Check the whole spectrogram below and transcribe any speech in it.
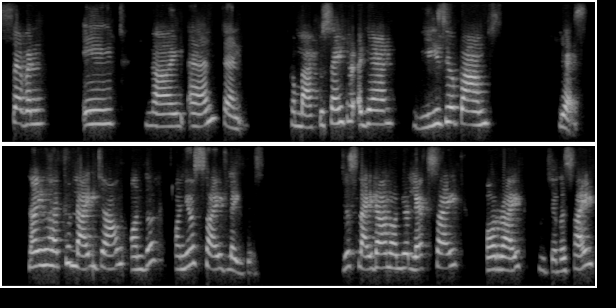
seven, eight, nine, and 10. Come back to center again. Release your palms. Yes. Now you have to lie down on the on your side like this. Just lie down on your left side or right, whichever side.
